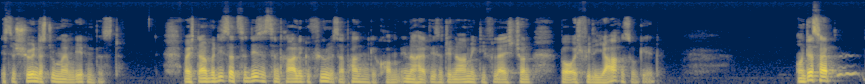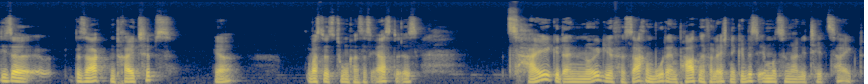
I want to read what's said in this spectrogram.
ist es schön, dass du in meinem Leben bist. Weil ich glaube, dieser, dieses zentrale Gefühl ist abhanden gekommen innerhalb dieser Dynamik, die vielleicht schon bei euch viele Jahre so geht. Und deshalb diese besagten drei Tipps, ja, was du jetzt tun kannst. Das erste ist, zeige deine Neugier für Sachen, wo dein Partner vielleicht eine gewisse Emotionalität zeigt.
